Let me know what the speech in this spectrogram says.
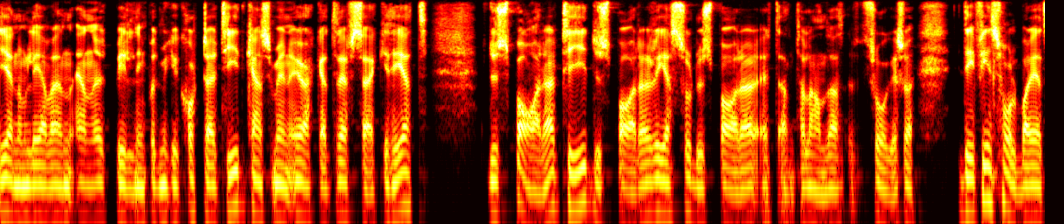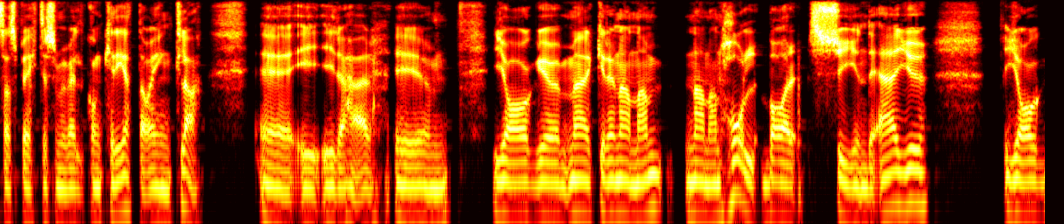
genomleva en, en utbildning på ett mycket kortare tid, kanske med en ökad träffsäkerhet du sparar tid, du sparar resor, du sparar ett antal andra frågor. Så det finns hållbarhetsaspekter som är väldigt konkreta och enkla eh, i, i det här. Ehm, eh, jag märker en annan, en annan hållbar syn. Det är ju jag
